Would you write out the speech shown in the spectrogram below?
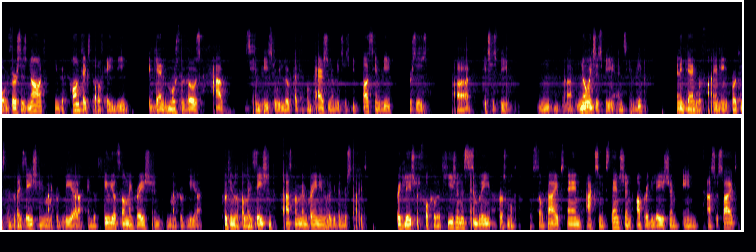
versus not in the context of AD. Again, most of those have CMV. So we looked at the comparison of HSV plus CMV versus uh, HSV, uh, no HSV and CMV. And again, we're finding protein stabilization in microglia, endothelial cell migration in microglia, protein localization to plasma membrane in oligodendrocytes, regulation of focal adhesion assembly across multiple cell types, and axon extension upregulation in astrocytes,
